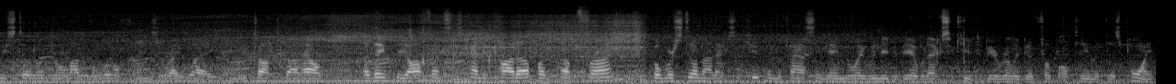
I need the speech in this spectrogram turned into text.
we still don't do a lot of the little things the right way. And we talked about how I think the offense is kind of caught up up, up front, but we're still not executing the passing game the way we need to be able to execute to be a really good football team at this point.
